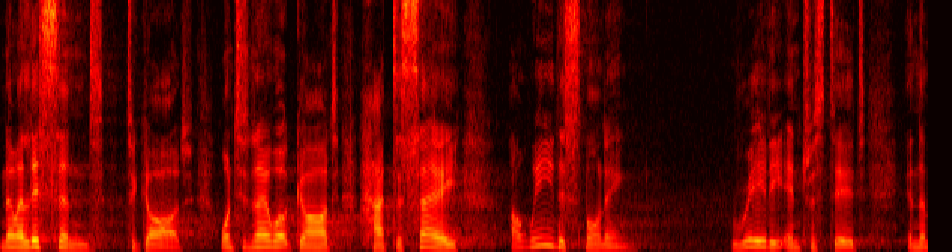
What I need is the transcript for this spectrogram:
Noah listened to God, wanted to know what God had to say. Are we this morning really interested in the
